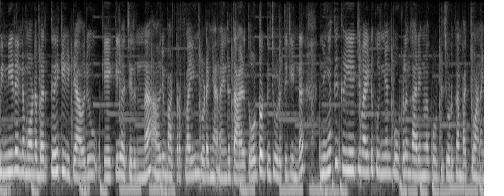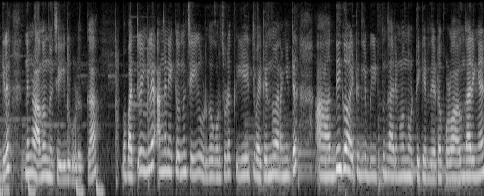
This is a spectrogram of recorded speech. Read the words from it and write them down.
പിന്നീട് എന്റെ മോളുടെ ബർത്ത്ഡേക്ക് കിട്ടിയ ആ ഒരു കേക്കിൽ വെച്ചിരുന്ന ആ ഒരു ബട്ടർഫ്ലൈയും കൂടെ ഞാൻ അതിന്റെ താഴത്തോട്ട് ഒട്ടിച്ച് കൊടുത്തിട്ടുണ്ട്. നിങ്ങൾക്ക് ക്രിയേറ്റീവായിട്ട് കുഞ്ഞൻ പൂക്കളും കാര്യങ്ങളൊക്കെ ഒട്ടിച്ചു കൊടുക്കാൻ പറ്റുവാണെങ്കിൽ നിങ്ങൾ അതൊന്ന് ചെയ്തു കൊടുക്കുക അപ്പോൾ പറ്റുമെങ്കിൽ അങ്ങനെയൊക്കെ ഒന്ന് ചെയ്തു കൊടുക്കുക കുറച്ചുകൂടെ ക്രിയേറ്റീവായിട്ട് എന്ന് പറഞ്ഞിട്ട് അധികമായിട്ട് ഇതിൽ ബീഡ്സും കാര്യങ്ങളൊന്നും ഒട്ടിക്കരുത് കേട്ടോ. കുളമാകും കാര്യം ഞാൻ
